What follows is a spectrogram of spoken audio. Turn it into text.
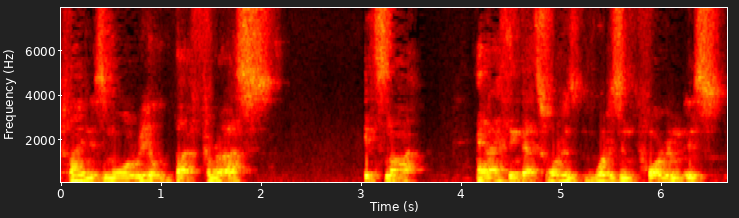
plane is more real. But for us, it's not. And I think that's what is what is important is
